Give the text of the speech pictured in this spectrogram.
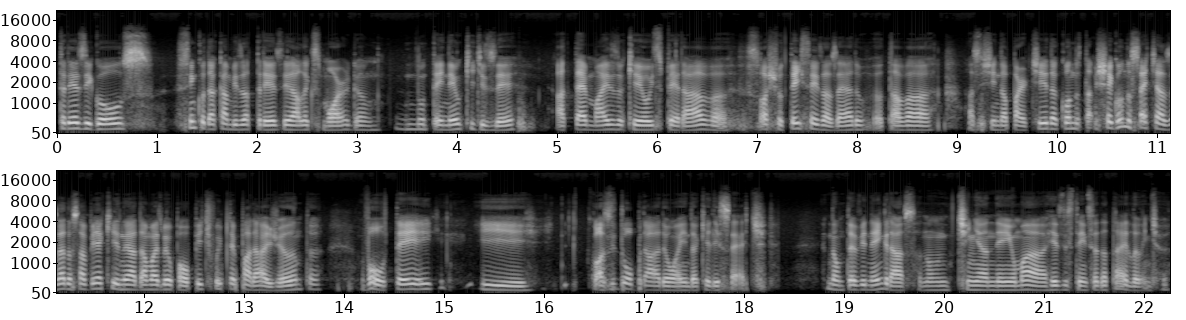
13 gols, 5 da camisa 13, Alex Morgan. Não tem nem o que dizer até mais do que eu esperava. Só chutei 6 a 0 Eu tava assistindo a partida. Quando chegou no 7 a 0 eu sabia que não ia dar mais meu palpite. Fui preparar a janta, voltei e quase dobraram ainda aquele 7. Não teve nem graça, não tinha nenhuma resistência da Tailândia.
